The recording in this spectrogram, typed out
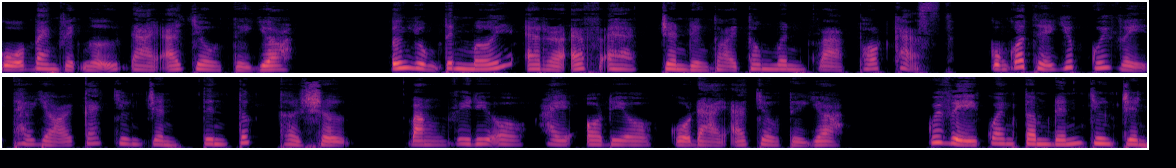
của Ban Việt ngữ Đài Á Châu Tự Do. Ứng dụng tin mới RFA trên điện thoại thông minh và podcast cũng có thể giúp quý vị theo dõi các chương trình tin tức thời sự bằng video hay audio của Đài Á Châu Tự Do. Quý vị quan tâm đến chương trình,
